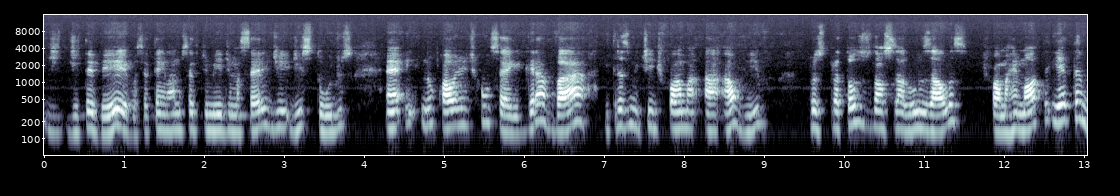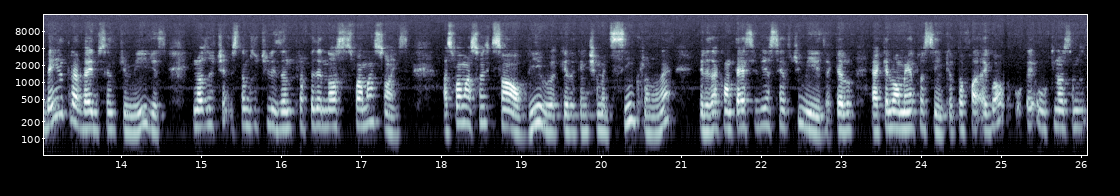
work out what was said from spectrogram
de, de, TV, você tem lá no Centro de Mídia uma série de, de estúdios é, no qual a gente consegue gravar e transmitir de forma a, ao vivo para todos os nossos alunos aulas de forma remota e é também através do centro de mídias que nós estamos utilizando para fazer nossas formações. As formações que são ao vivo, aquilo que a gente chama de síncrono, né? Eles acontecem via centro de mídias. Aquilo, é aquele momento assim que eu estou falando, é igual o, que nós estamos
